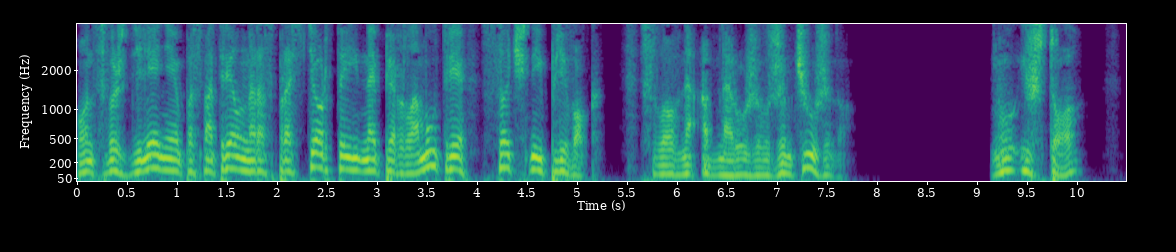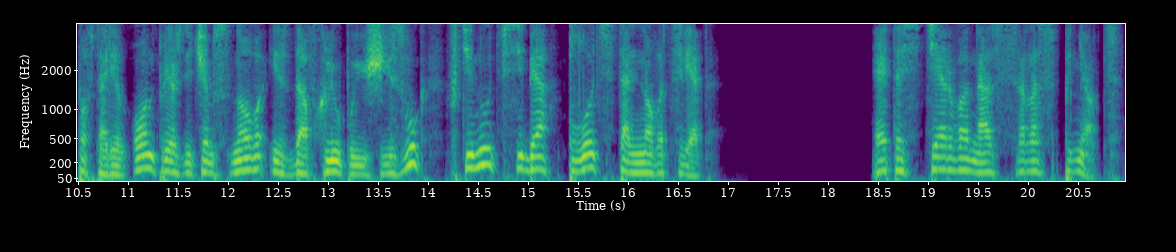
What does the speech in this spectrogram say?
Он с вожделением посмотрел на распростертый на перламутре сочный плевок, словно обнаружил жемчужину. «Ну и что?» — повторил он, прежде чем снова, издав хлюпающий звук, втянуть в себя плоть стального цвета. «Эта стерва нас распнет.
